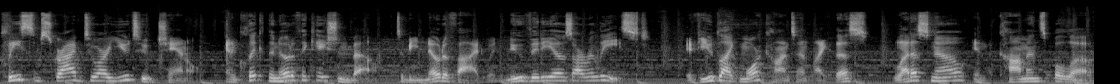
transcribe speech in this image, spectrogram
Please subscribe to our YouTube channel and click the notification bell to be notified when new videos are released. If you'd like more content like this, let us know in the comments below.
